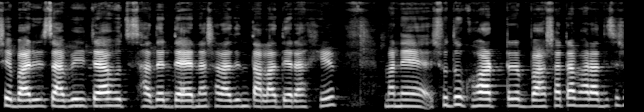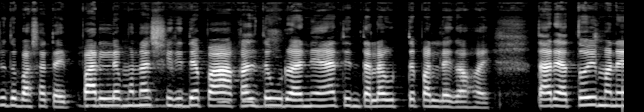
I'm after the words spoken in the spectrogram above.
সে বাড়ির চাবিটা হচ্ছে ছাদের দেয় না সারাদিন তালা দিয়ে রাখে। মানে শুধু ঘরটা বাসাটা ভাড়া দিছে শুধু বাসাটাই। পারলে মনে হয় সিঁড়ি দিয়ে পা আকাশ দিয়ে উড়ায় নিয়ে তিনতলায় উঠতে পারলে গা হয়। তার এতই মানে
